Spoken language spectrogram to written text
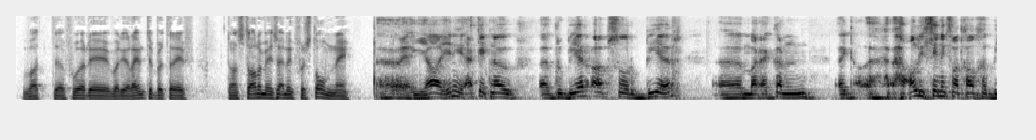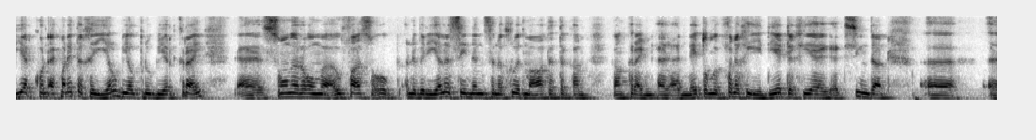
wat uh, voor lê wat die ruimte betref, dan staan mense eintlik verstom, nê? Nee. Uh, ja, nee, ek het nou uh, probeer absorbeer, uh, maar ek kan uit uh, al die sendings wat gaan gebeur kon ek maar net 'n geheel beeld probeer kry uh, sonder om hou vas op individuele sendings in 'n groot mate te kan kan kry. Uh, net om 'n vinnige idee te gee ek, ek sien dat uh,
